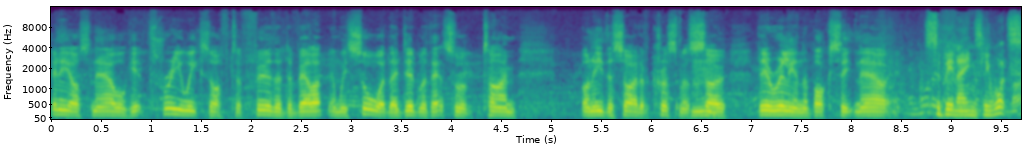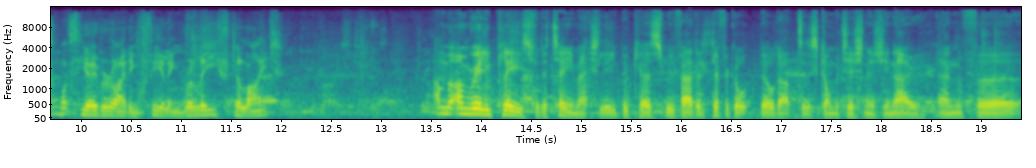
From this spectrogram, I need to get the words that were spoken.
Ineos now will get three weeks off to further develop, and we saw what they did with that sort of time on either side of Christmas. Mm. So they're really in the box seat now. Sir Ben Ainslie, what's what's the overriding feeling? Relief, delight? I'm, I'm really pleased for the team actually because we've had a difficult build up to this competition, as you know, and for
